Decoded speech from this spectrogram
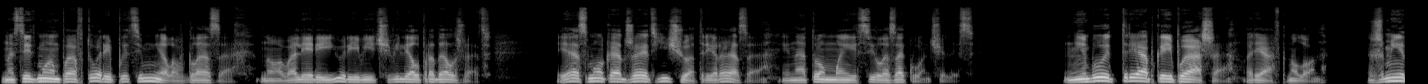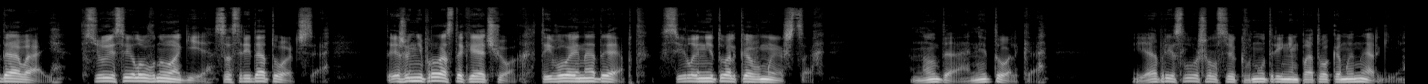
На седьмом повторе потемнело в глазах, но Валерий Юрьевич велел продолжать. Я смог отжать еще три раза, и на том мои силы закончились. «Не будь тряпкой, Паша!» — рявкнул он. «Жми давай, всю силу в ноги, сосредоточься. Ты же не просто качок, ты воин-адепт. Сила не только в мышцах. Ну да, не только. Я прислушался к внутренним потокам энергии,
